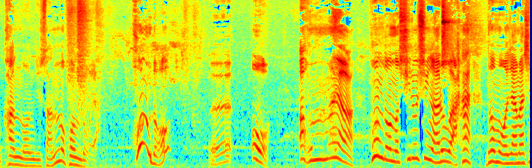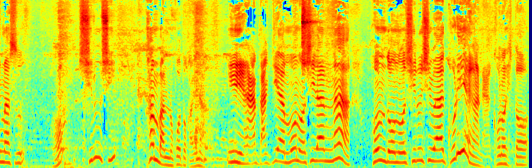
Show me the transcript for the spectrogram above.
ん観音寺さんの本堂や。本堂？えー、おう。あほんまや。本堂の印があるわ。どうもお邪魔します。ん印？看板のことかいな。いや竹やもの知らんな。本堂の印はこれやがな。この人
